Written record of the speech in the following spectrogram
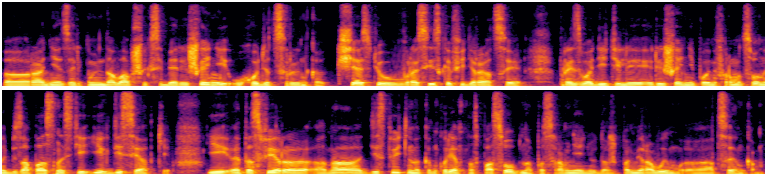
ранее зарекомендовавших себя решений уходят с рынка. К счастью, в Российской Федерации производителей решений по информационной безопасности, их десятки. И эта сфера, она действительно конкурентоспособна по сравнению даже по мировым э, оценкам.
